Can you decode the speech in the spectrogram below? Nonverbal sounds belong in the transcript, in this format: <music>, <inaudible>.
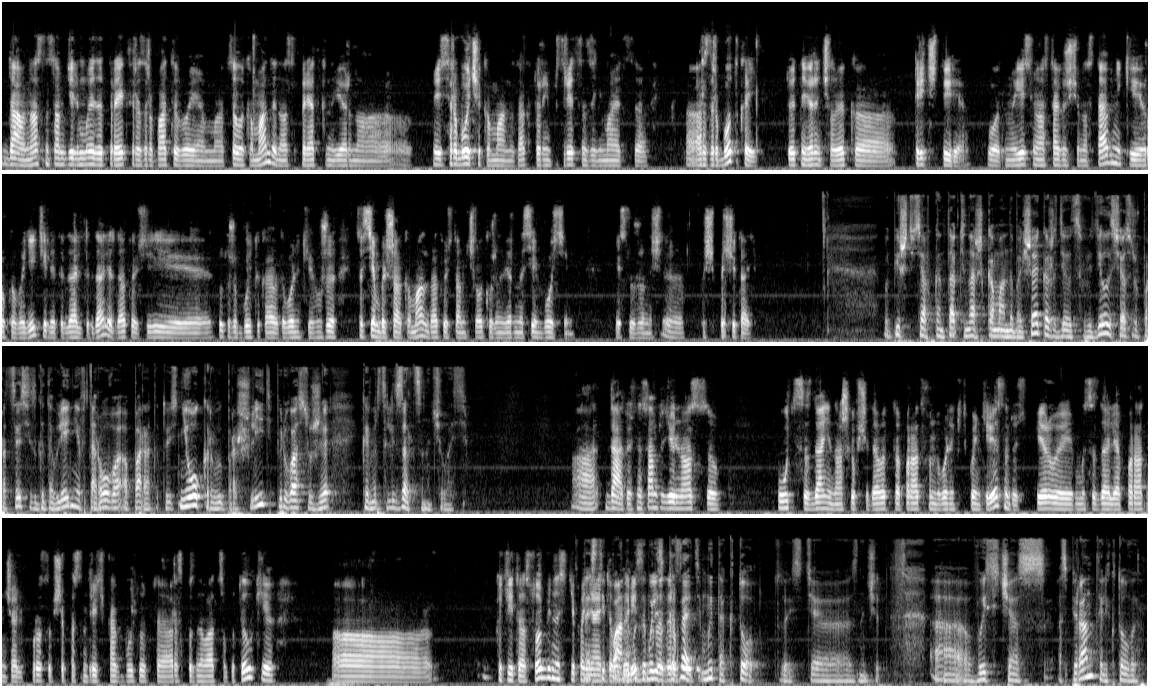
да, у нас на самом деле мы этот проект разрабатываем а, целой командой. У нас порядка, наверное, есть рабочая команда, да, которая непосредственно занимается а, разработкой – то это, наверное, человек 3-4. Вот. Но есть у нас также еще наставники, руководители и так далее, и так далее, да, то есть и тут уже будет такая довольно-таки уже совсем большая команда, да, то есть там человек уже, наверное, 7-8, если уже э, посчитать. Вы пишете вся ВКонтакте, наша команда большая, каждый делает свое дело, сейчас уже в процессе изготовления второго аппарата. То есть не окр вы прошли, теперь у вас уже коммерциализация началась. А, да, то есть на самом деле у нас путь создания наших вообще, да, вот аппаратов, он довольно-таки такой интересный. То есть первый мы создали аппарат, вначале просто вообще посмотреть, как будут э, распознаваться бутылки, а, какие-то особенности понять. Степан, вы забыли сказать, мы-то кто? То есть, э, значит, а, вы сейчас аспирант или кто вы?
